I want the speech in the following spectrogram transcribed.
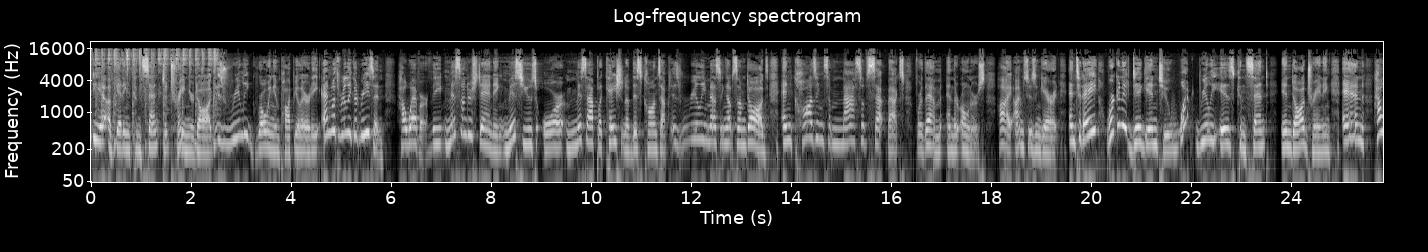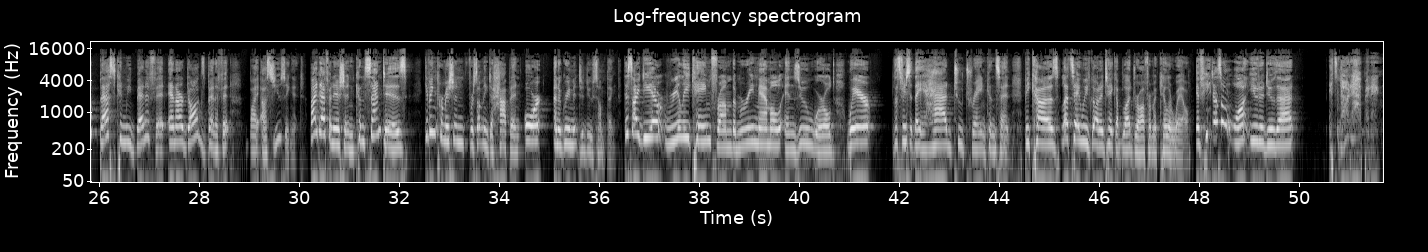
idea of getting consent to train your dog is really growing in popularity and with really good reason. However, the misunderstanding, misuse, or misapplication of this concept is really messing up some dogs and causing some massive setbacks for them and their owners. Hi, I'm Susan Garrett, and today we're going to dig into what really is consent in dog training and how best can we benefit and our dogs benefit by us using it. By definition, consent is giving permission for something to happen or an agreement to do something. This idea really came from the marine mammal and zoo world where let's face it, they had to train consent because let's say we've got to take a blood draw from a killer whale. If he doesn't want you to do that, it's not happening.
